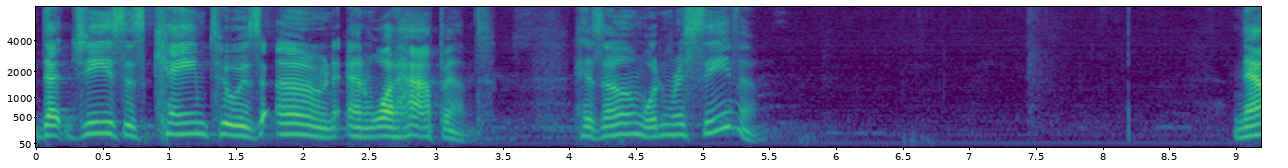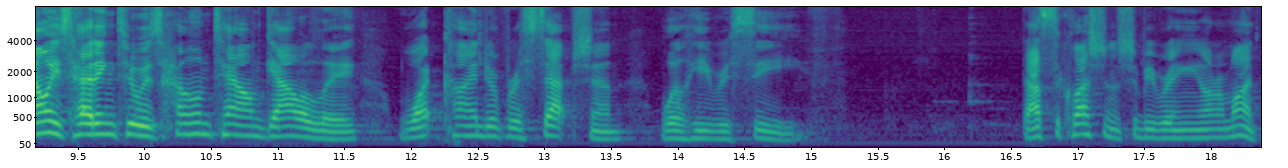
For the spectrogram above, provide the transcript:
that Jesus came to his own, and what happened? His own wouldn't receive him. Now he's heading to his hometown, Galilee. What kind of reception will he receive? That's the question that should be ringing on our minds.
